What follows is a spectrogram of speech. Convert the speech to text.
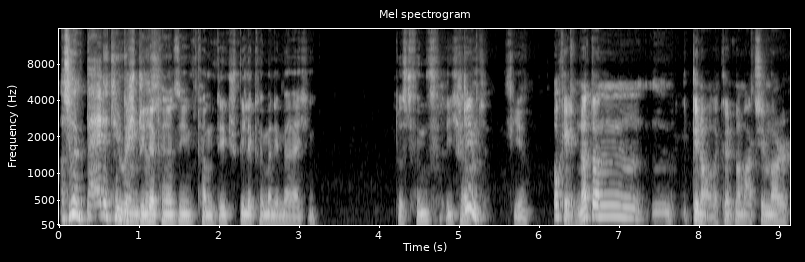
Achso, wenn beide die und die Rangers. Spieler können, sie- kann, die Spieler können wir nicht mehr erreichen. Du hast fünf, ich habe Stimmt. vier. Okay, na dann, genau, da könnte man maximal.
